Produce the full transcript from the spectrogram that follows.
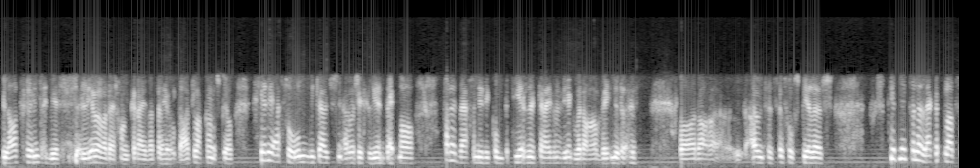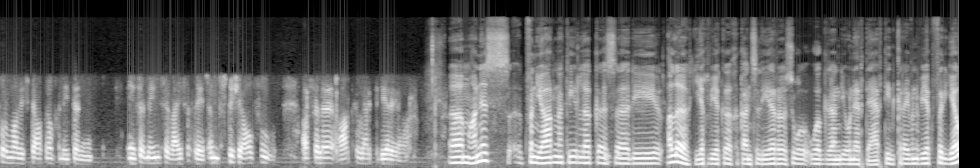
die laaste geleentheid wees sy lewe wat hy gaan kry wat hy op daai vlak kan speel. Gee hy vir hom die coach se ouers se geleentheid maar vat dit weg van hierdie kompeterende krywe week wat daar wende is waar daar ouens se sivil spelers skep net hulle lekker platform waar hulle spel kan geniet en en vir mense wys dat hulle in spesiaal voel as hulle hard gewerk het deur die jaar. Ehm um, Hannes van jaar natuurlik is uh, die alle jeugweke gekanselleer so ook dan die onder 13 krywende week vir jou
